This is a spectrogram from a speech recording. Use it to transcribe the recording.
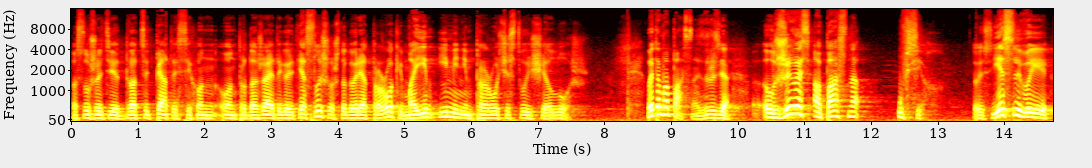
послушайте, 25 стих, он, он продолжает и говорит, «Я слышал, что говорят пророки, моим именем пророчествующая ложь». В этом опасность, друзья. Лживость опасна у всех. То есть, если вы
